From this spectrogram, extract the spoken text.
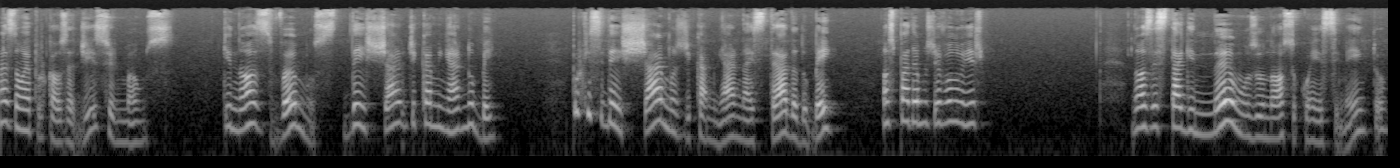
Mas não é por causa disso, irmãos, que nós vamos deixar de caminhar no bem. Porque se deixarmos de caminhar na estrada do bem, nós paramos de evoluir. Nós estagnamos o nosso conhecimento,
